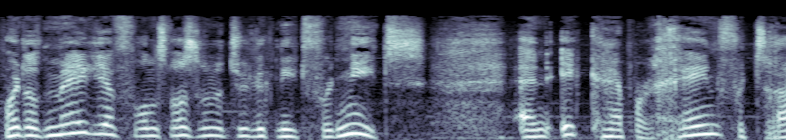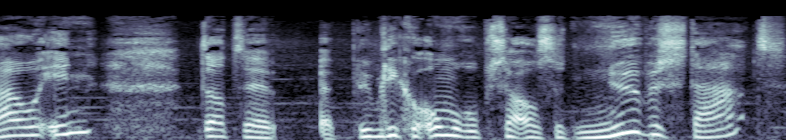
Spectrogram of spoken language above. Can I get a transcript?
Maar dat Mediafonds was er natuurlijk niet voor niets. En ik heb er geen vertrouwen in dat de uh, publieke omroep zoals het nu bestaat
